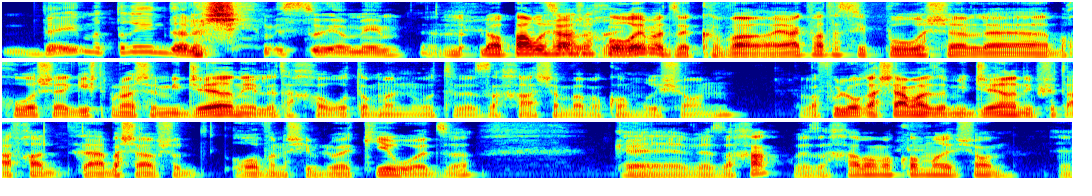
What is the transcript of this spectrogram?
שדי מטריד אנשים מסוימים. לא פעם ראשונה שאנחנו רואים. את זה כבר היה כבר את הסיפור של אה, הבחור שהגיש תמונה של מידג'רני לתחרות אמנות וזכה שם במקום ראשון. ואפילו רשם על זה מידג'רני פשוט אף אחד זה היה בשלב שעוד רוב האנשים לא הכירו את זה. אה, וזכה וזכה במקום הראשון. אה,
